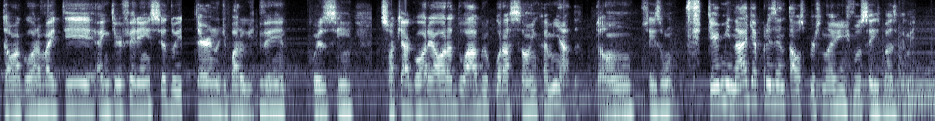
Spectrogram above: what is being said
Então agora vai ter a interferência do externo de barulho de vento, coisa assim. Só que agora é a hora do abre o coração em caminhada. Então vocês vão terminar de apresentar os personagens de vocês, basicamente.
